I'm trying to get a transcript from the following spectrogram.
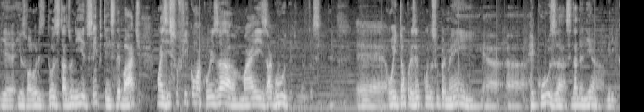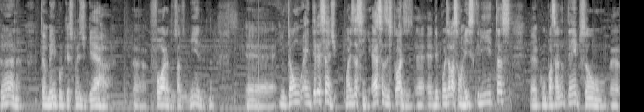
e, é, e, os valores dos Estados Unidos sempre tem esse debate, mas isso fica uma coisa mais aguda, digamos assim. Né? É, ou então, por exemplo, quando o Superman é, é, recusa a cidadania americana, também por questões de guerra uh, fora dos Estados Unidos, né? É, então é interessante, mas assim, essas histórias é, é, depois elas são reescritas é, com o passar do tempo, são é,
